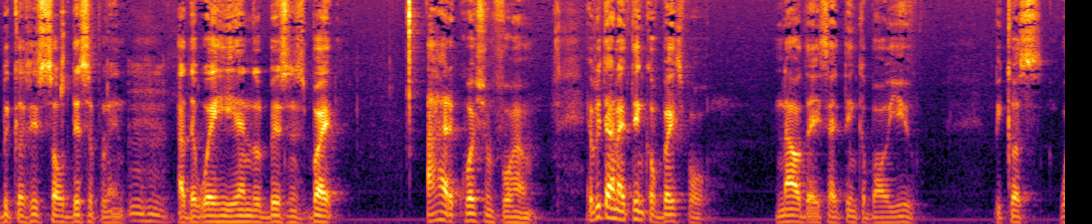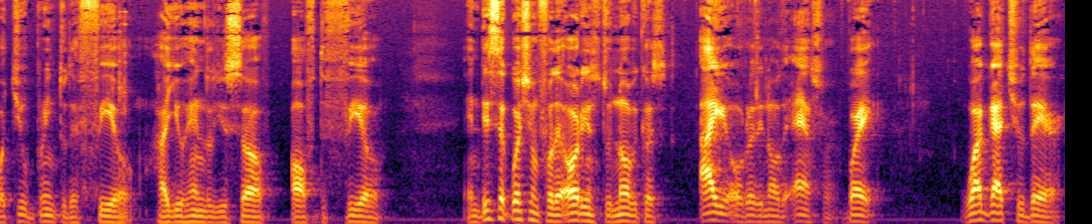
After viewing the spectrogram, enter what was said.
because he's so disciplined at the way he handled business. But I had a question for him. Every time I think of baseball, nowadays I think about you because what you bring to the field, how you handle yourself off the field. And this is a question for the audience to know because I already know the answer. But what got you there?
